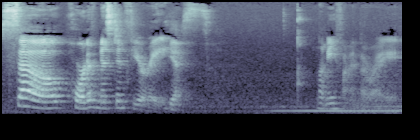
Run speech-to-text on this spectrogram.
so Court of Mist and Fury. Yes. Let me find the right.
